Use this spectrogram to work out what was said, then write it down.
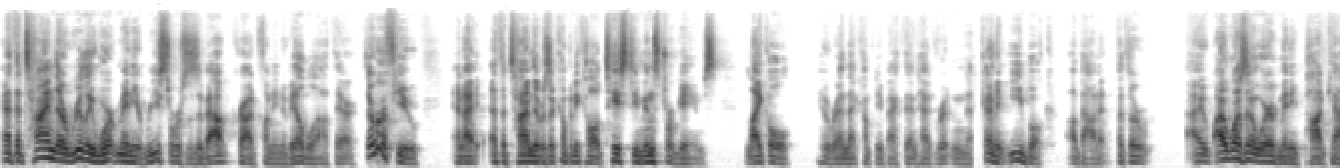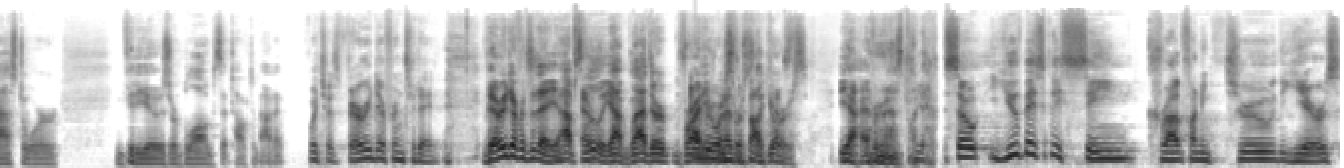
And at the time, there really weren't many resources about crowdfunding available out there. There were a few. And I, at the time, there was a company called Tasty Minstrel Games. Michael who ran that company back then, had written kind of an ebook about it. But there, I, I wasn't aware of many podcasts or videos or blogs that talked about it. Which is very different today. Very different today. Yeah, Absolutely. Yeah. I'm glad there are a variety Everyone of resources like yours. Yeah, everyone has podcasts. Yeah. So you've basically seen crowdfunding through the years.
